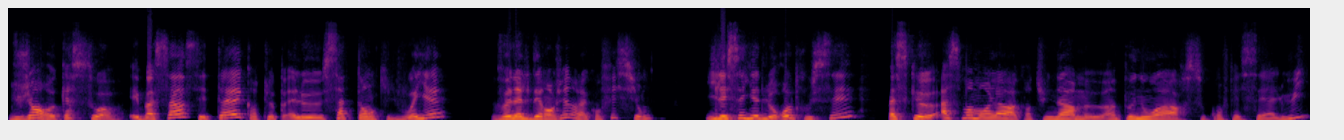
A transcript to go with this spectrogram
du genre casse-toi. Et bien ça, c'était quand le, Satan qu'il voyait venait le déranger dans la confession. Il essayait de le repousser parce que à ce moment-là, quand une âme un peu noire se confessait à lui,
